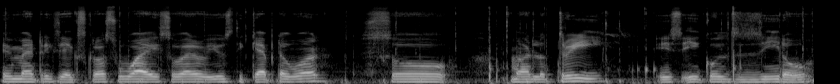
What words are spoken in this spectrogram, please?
if matrix x cross y so where we use the capital one. So modulo 3 is equals 0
